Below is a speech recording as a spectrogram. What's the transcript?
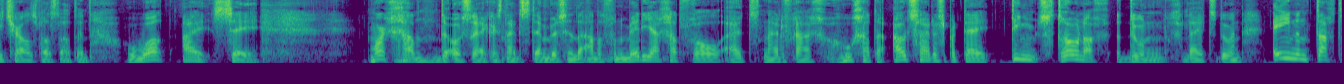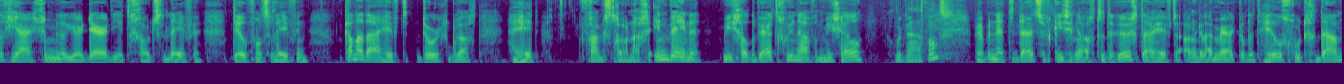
Ray Charles was dat. En What I Say. Morgen gaan de Oostenrijkers naar de stembus. En de aandacht van de media gaat vooral uit naar de vraag... hoe gaat de outsiderspartij Team Stronach het doen? Geleid door een 81-jarige miljardair... die het grootste leven, deel van zijn leven in Canada heeft doorgebracht. Hij heet Frank Stronach. In Wenen, Michael de Wert. Goedenavond, Michael. Goedenavond. We hebben net de Duitse verkiezingen achter de rug. Daar heeft Angela Merkel het heel goed gedaan.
